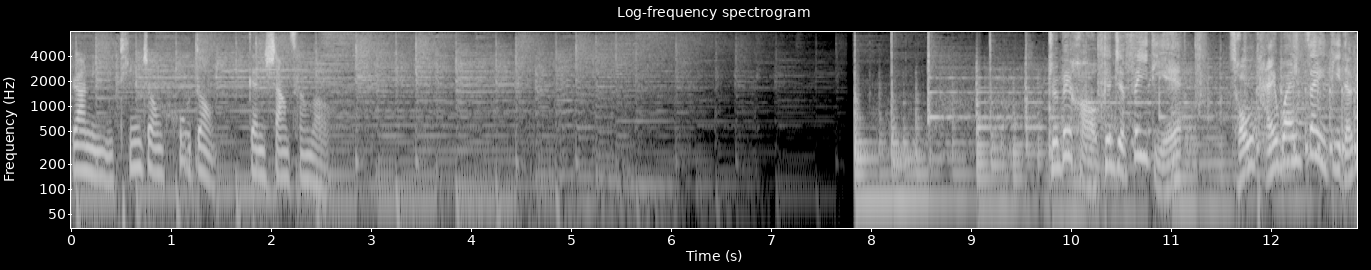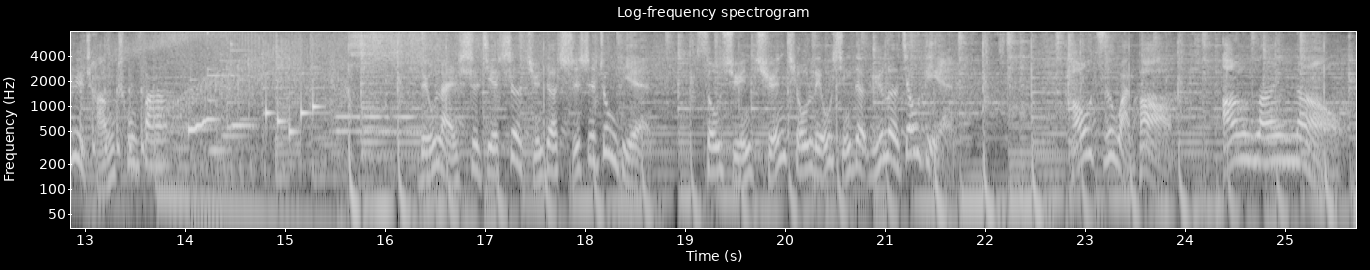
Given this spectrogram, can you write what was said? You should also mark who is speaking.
Speaker 1: 让你与听众互动更上层楼。
Speaker 2: 准备好，跟着飞碟，从台湾在地的日常出发，浏览世界社群的时事重点，搜寻全球流行的娱乐焦点。陶子晚报，online now。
